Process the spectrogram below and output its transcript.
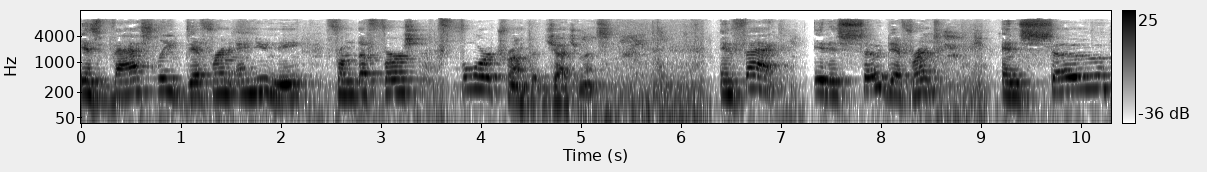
is vastly different and unique from the first four trumpet judgments. In fact, it is so different and so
